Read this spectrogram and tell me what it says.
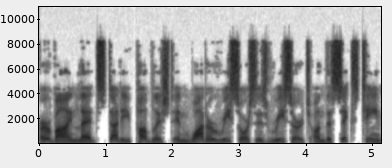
Irvine-led study published in Water Resources Research on 16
